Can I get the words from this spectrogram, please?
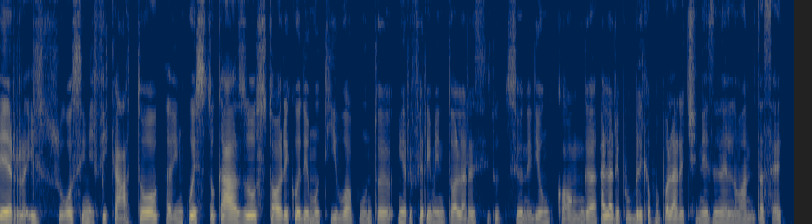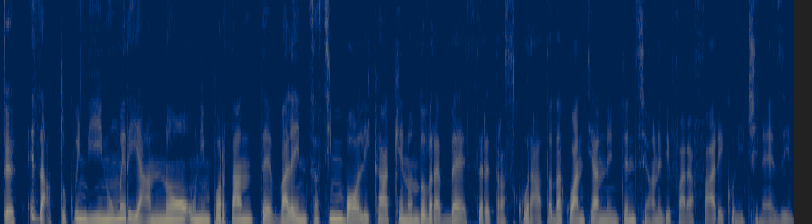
per il suo significato, eh, in questo caso storico ed emotivo, appunto in riferimento alla restituzione di Hong Kong alla Repubblica Popolare Cinese nel 97. Esatto, quindi i numeri hanno un'importante valenza simbolica che non dovrebbe essere trascurata da quanti hanno intenzione di fare affari con i cinesi.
